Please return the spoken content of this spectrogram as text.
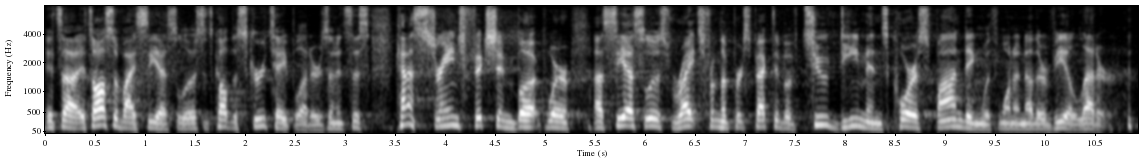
It's, uh, it's also by C.S. Lewis. It's called The Screwtape Letters. And it's this kind of strange fiction book where uh, C.S. Lewis writes from the perspective of two demons corresponding with one another via letter.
